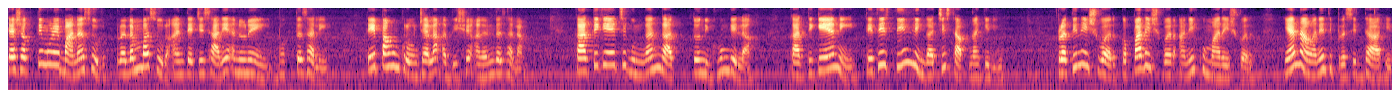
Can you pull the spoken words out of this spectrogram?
त्या शक्तीमुळे बाणासूर प्रलंबासूर आणि त्याचे सारे अनुनयी भक्त झाले. ते पाहून क्रौंचाला अतिशय आनंद झाला. कार्तिकेयाचे गुणगान गात तो निघून गेला. कार्तिकेयाने तेथेच तीन लिंगाची स्थापना केली. प्रतिनेश्वर कपालेश्वर आणि कुमारेश्वर या नावाने ती प्रसिद्ध आहेत.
